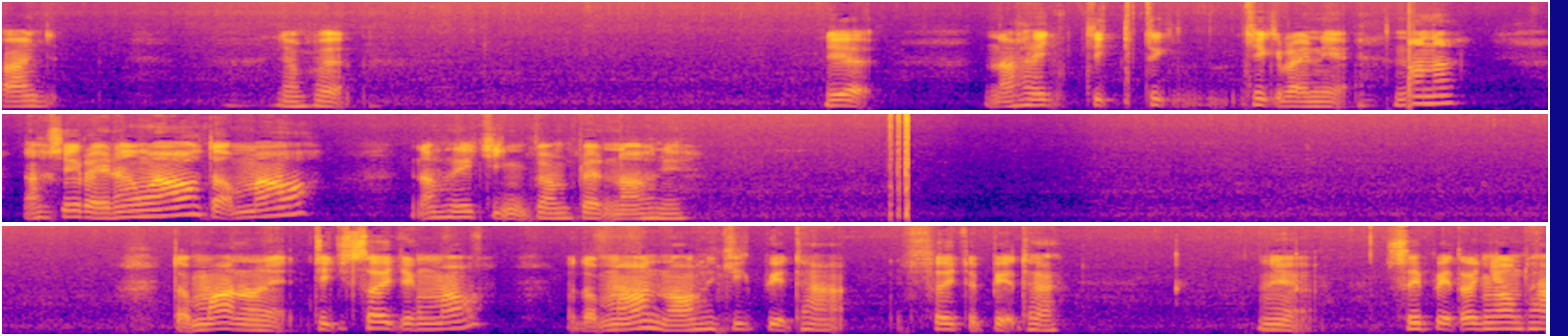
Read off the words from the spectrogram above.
បានចាំផ្លែនេះណាស់នេះជីកជីកជីកកន្លែងនេះណាណាណាស់ជីកកន្លែងហ្នឹងមកតមកណាស់នេះជីកចាំផ្លែណាស់នេះតមកនេះជីកសេកចឹងមកតមកណាស់នេះជីកពាក្យថា សេទៅពាក្យថានេះសេពាក្យទៅខ្ញុំថា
